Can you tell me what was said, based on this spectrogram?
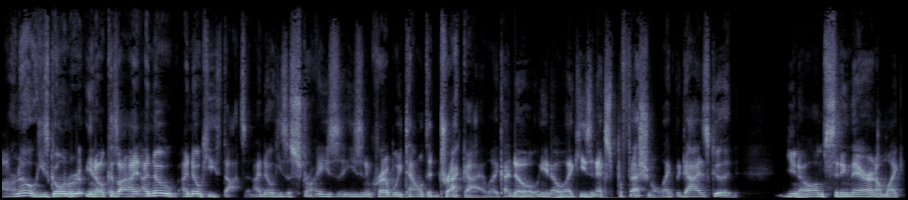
I don't know. He's going, you know, because I I know I know Heath Dotson. I know he's a strong. He's he's an incredibly talented track guy. Like I know, you know, like he's an ex professional. Like the guy's good. You know, I'm sitting there and I'm like,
